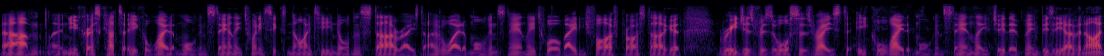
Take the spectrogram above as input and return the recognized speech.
Um, uh, Newcrest cut to equal weight at Morgan Stanley, 26.90. Northern Star raised to overweight at Morgan Stanley, 12.85 price target. Regis Resources raised to equal weight at Morgan Stanley. Gee, they've been busy overnight.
